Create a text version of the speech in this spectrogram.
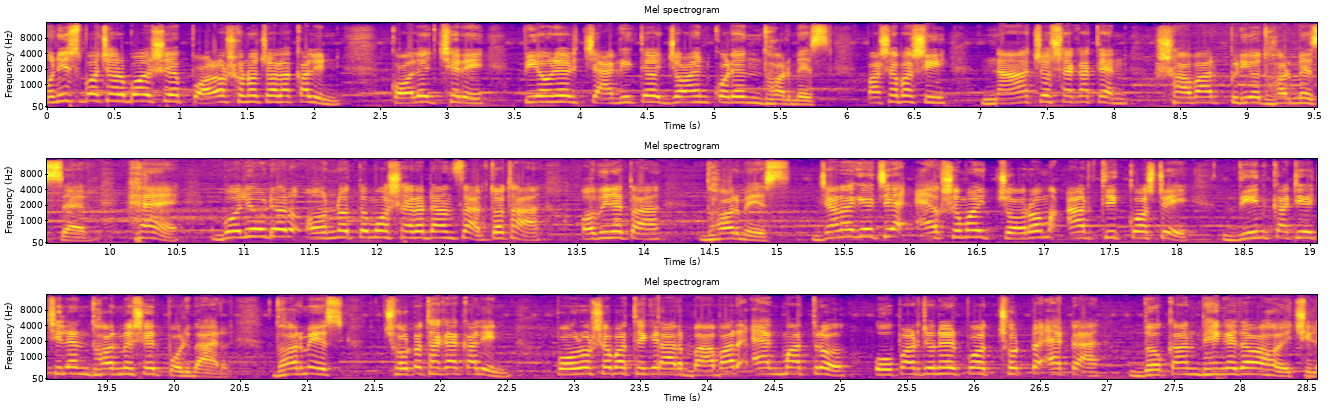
উনিশ বছর বয়সে পড়াশোনা চলাকালীন কলেজ ছেড়ে পিয়নের চাকরিতে জয়েন করেন ধর্মেশ। পাশাপাশি নাচও শেখাতেন সবার প্রিয় ধর্মেশ স্যার। হ্যাঁ বলিউডের অন্যতম সেরা ডান্সার তথা অভিনেতা ধর্মেশ। জানা গেছে একসময় চরম আর্থিক কষ্টে দিন কাটিয়েছিলেন ধর্মেশের পরিবার। ধর্মেশ ছোট থাকাকালীন পৌরসভা থেকে তার বাবার একমাত্র উপার্জনের পর ছোট্ট একটা দোকান ভেঙে দেওয়া হয়েছিল।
